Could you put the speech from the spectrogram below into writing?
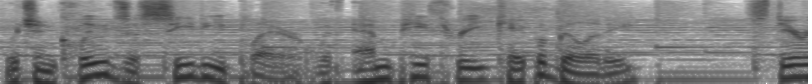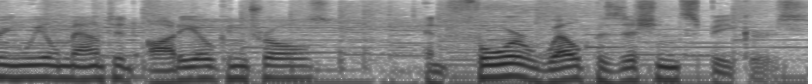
which includes a CD player with MP3 capability, steering wheel mounted audio controls, and four well-positioned speakers.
